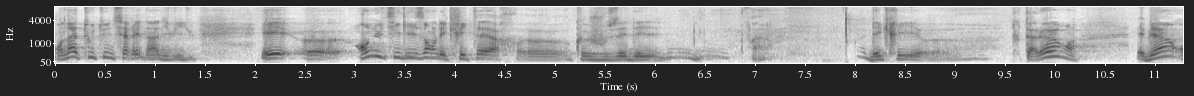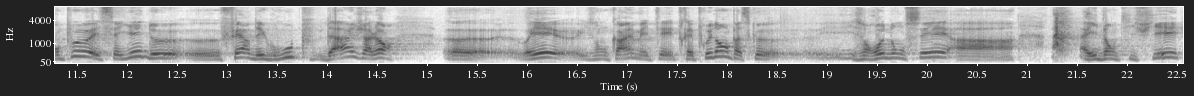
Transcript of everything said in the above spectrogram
on a toute une série d'individus. Et euh, en utilisant les critères euh, que je vous ai décrits euh, tout à l'heure, eh bien, on peut essayer de faire des groupes d'âge. Alors, vous voyez, ils ont quand même été très prudents parce que ils ont renoncé à, identifier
